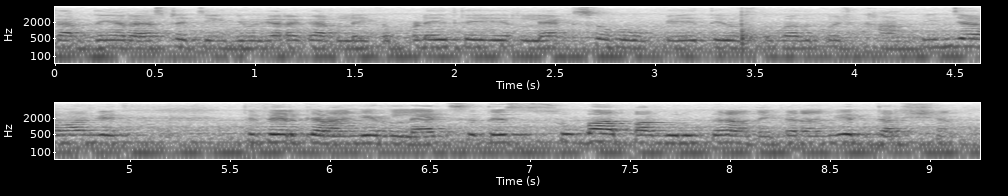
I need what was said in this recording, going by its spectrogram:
ਕਰਦੇ ਆ ਰੈਸਟ ਚੇਂਜ ਵਗੈਰਾ ਕਰ ਲਏ ਕੱਪੜੇ ਤੇ ਰਿਲੈਕਸ ਹੋ ਕੇ ਤੇ ਉਸ ਤੋਂ ਬਾਅਦ ਕੁਝ ਖਾਣ ਪੀਣ ਜਾਵਾਂਗੇ। ਤੇ ਫਿਰ ਕਰਾਂਗੇ ਰਿਲੈਕਸ ਤੇ ਸਵੇਰ ਆਪਾਂ ਗੁਰੂ ਘਰਾਂ ਦੇ ਕਰਾਂਗੇ ਦਰਸ਼ਨ।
